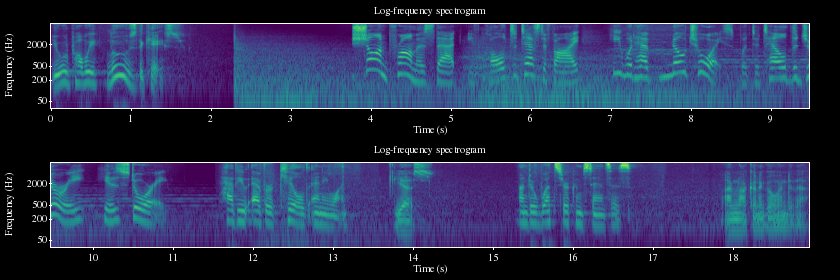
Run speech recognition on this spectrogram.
you would probably lose the case. Sean promised that, if called to testify, he would have no choice but to tell the jury his story. Have you ever killed anyone? Yes. Under what circumstances? I'm not going to go into that.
